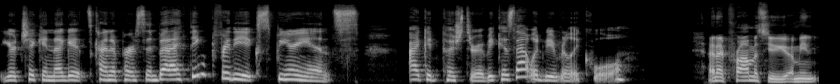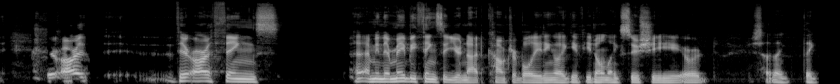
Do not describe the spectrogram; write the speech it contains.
your chicken nuggets kind of person, but I think for the experience, I could push through because that would be really cool. And I promise you, I mean, there are there are things. I mean, there may be things that you're not comfortable eating, like if you don't like sushi or like like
